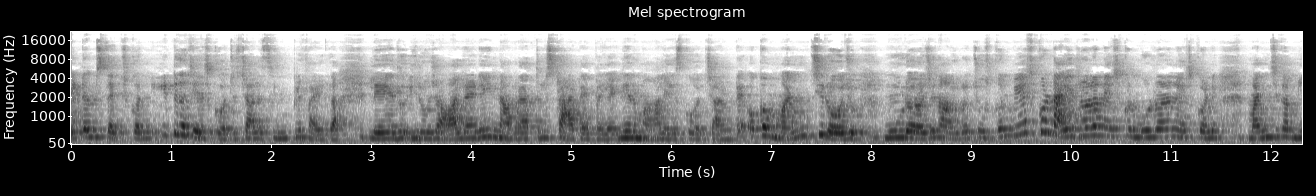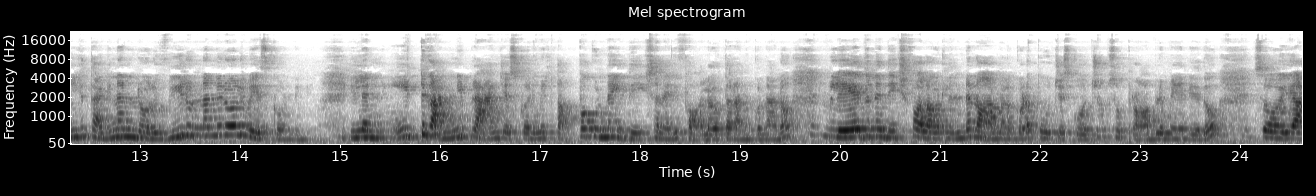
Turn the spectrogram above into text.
ఐటమ్స్ తెచ్చుకొని నీట్గా చేసుకోవచ్చు. చాలా సింప్లిఫైడ్గా లేదు ఈరోజు ఆల్రెడీ నవరాత్రులు స్టార్ట్ అయిపోయాయి. నేను మాల వేసుకోవచ్చా అంటే ఒక మంచి రోజు. మూడో రోజు నాలుగు రోజు చూసుకొని వేసుకోండి. ఐదు రోజులు వేసుకోండి మూడు రోజులు వేసుకోండి. మంచిగా మీకు తగినన్ని రోజులు వీలున్నన్ని రోజులు వేసుకోండి. ఇలా నీట్గా అన్ని ప్లాన్ చేసుకొని మీరు తప్పకుండా ఈ దీక్ష అనేది ఫాలో అవుతారు అనుకున్నాను. లేదు నేను దీక్ష ఫాలో అవ్వట్లేదు అంటే నార్మల్ కూడా పూజ చేసుకోవచ్చు. సో ప్రాబ్లం ఏం లేదు. సో యా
